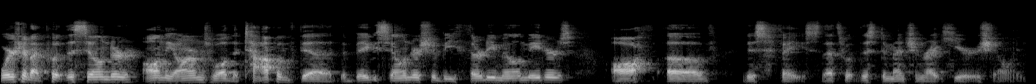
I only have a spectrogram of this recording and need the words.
where should I put this cylinder on the arms? Well, the top of the, the big cylinder should be 30 millimeters off of this face. That's what this dimension right here is showing.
